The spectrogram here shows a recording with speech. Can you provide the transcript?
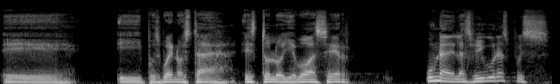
Eh, y pues bueno, esta, esto lo llevó a ser una de las figuras, pues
